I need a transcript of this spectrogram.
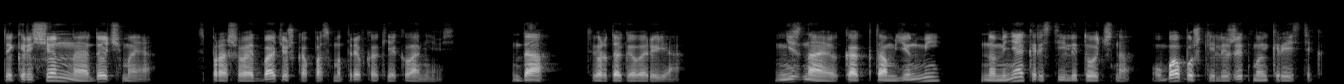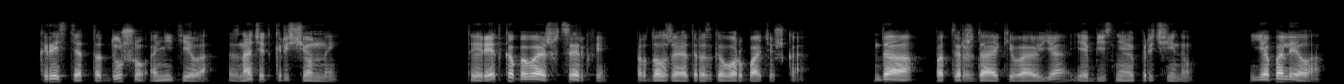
«Ты крещенная, дочь моя?» – спрашивает батюшка, посмотрев, как я кланяюсь. «Да», – твердо говорю я. «Не знаю, как там Юнми, но меня крестили точно. У бабушки лежит мой крестик. Крестят-то душу, а не тело, значит крещенный». «Ты редко бываешь в церкви?» – продолжает разговор батюшка. «Да», – подтверждая, киваю я и объясняю причину. «Я болела».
